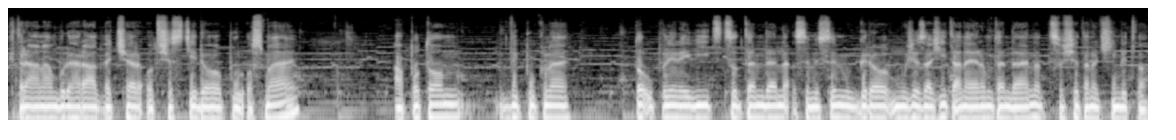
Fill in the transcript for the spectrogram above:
která nám bude hrát večer od 6 do půl osmé. A potom vypukne to úplně nejvíc, co ten den si myslím, kdo může zažít a nejenom ten den, což je ta noční bitva.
